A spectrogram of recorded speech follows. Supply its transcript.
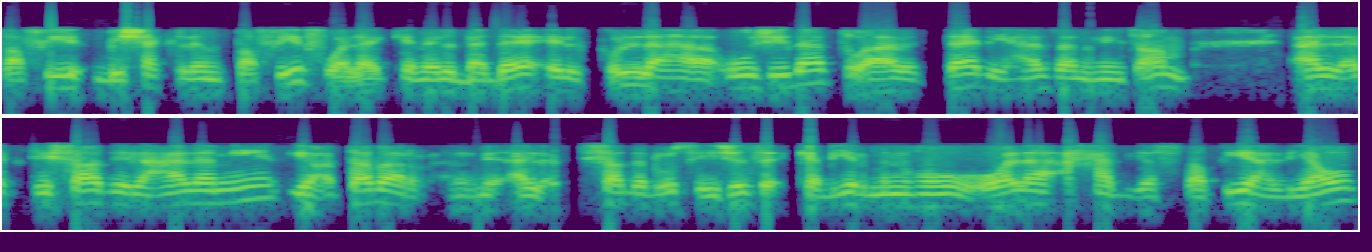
طفيف بشكل طفيف ولكن البدائل كلها وجدت وبالتالي هذا النظام الاقتصادي العالمي يعتبر الاقتصاد الروسي جزء كبير منه ولا أحد يستطيع اليوم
